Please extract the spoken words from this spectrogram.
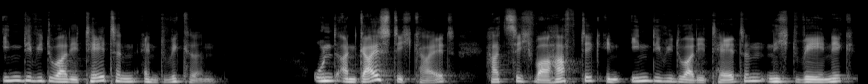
Individualitäten entwickeln. Und an Geistigkeit hat sich wahrhaftig in Individualitäten nicht wenig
